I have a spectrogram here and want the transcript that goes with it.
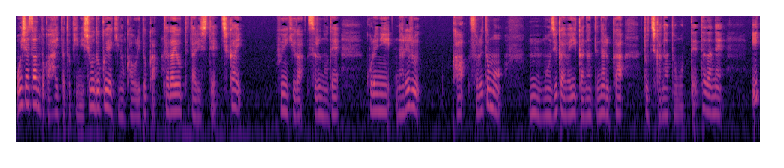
お医者さんとか入った時に消毒液の香りとか漂ってたりして近い雰囲気がするのでこれになれるかそれともうんもう次回はいいかなってなるかどっちかなと思って。ただね 1.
